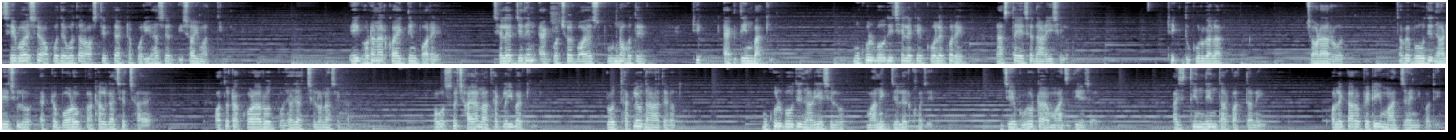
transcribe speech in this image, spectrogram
সে বয়সে অপদেবতার অস্তিত্ব একটা পরিহাসের বিষয় মাত্র। এই ঘটনার কয়েকদিন পরে, ছেলের যেদিন এক বছর বয়স পূর্ণ হতে, ঠিক একদিন বাকি। মুকুল বৌদি ছেলেকে কোলে করে রাস্তায় এসে দাঁড়িয়েছিল ঠিক দুপুরবেলা চড়া রোদ, তবে বৌদি দাঁড়িয়েছিল একটা বড় কাঁঠাল গাছের ছায়ায়। অতটা কড়া রোদ বোঝা যাচ্ছিল না সেখানে। অবশ্য ছায়া না থাকলেই বা কি? রোদ থাকলেও দাঁড়াতে হতো। মুকুল বৌদি দাঁড়িয়েছিল মানিক জেলের খোঁজে। যে বুড়োটা মাছ দিয়ে যায়। আজ তিন দিন তার পাত্তা নেই। ফলে কারও পেটেই মাছ যায়নি কদিন।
